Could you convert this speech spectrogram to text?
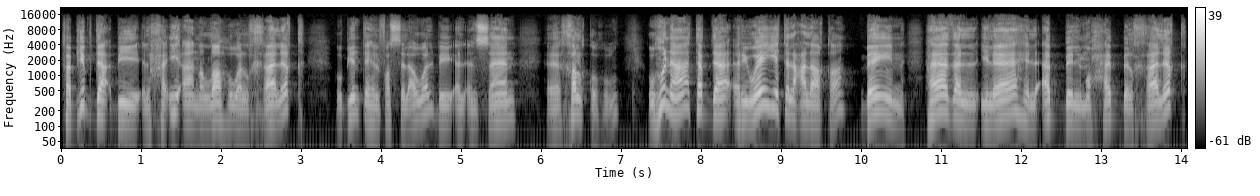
فبيبدأ بالحقيقة أن الله هو الخالق وبينتهي الفصل الأول بالإنسان آه، خلقه. وهنا تبدأ رواية العلاقة بين هذا الإله الأب المحب الخالق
